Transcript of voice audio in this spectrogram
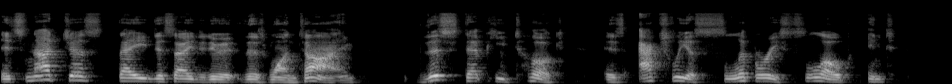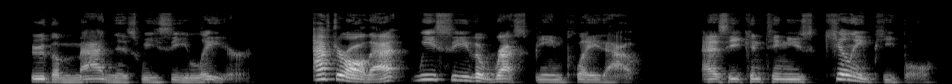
it's not just that he decided to do it this one time. This step he took is actually a slippery slope into the madness we see later. After all that, we see the rest being played out as he continues killing people.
